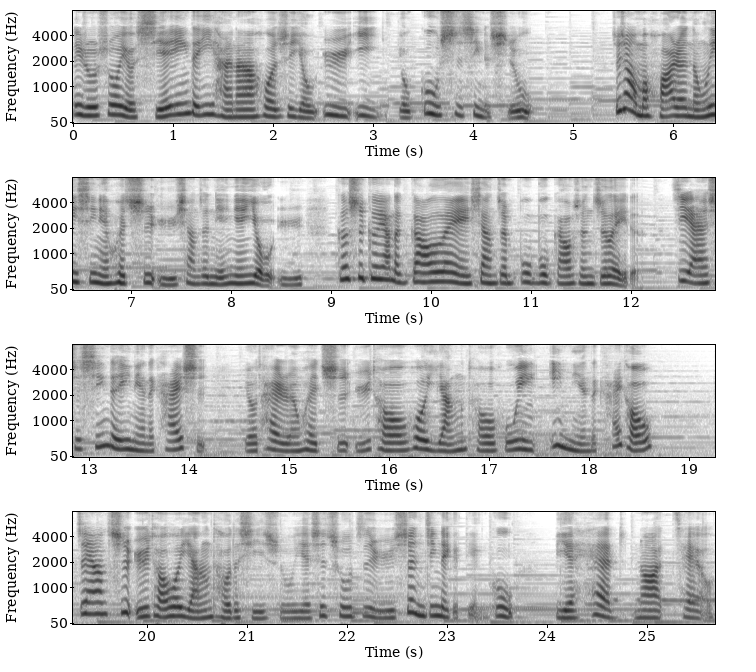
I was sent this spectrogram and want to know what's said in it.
例如说有谐音的意涵啊，或者是有寓意、有故事性的食物。就像我们华人农历新年会吃鱼，象征年年有余；各式各样的糕类，象征步步高升之类的。既然是新的一年的开始，犹太人会吃鱼头或羊头，呼应一年的开头。这样吃鱼头或羊头的习俗，也是出自于圣经的一个典故：Be a head, not tail。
